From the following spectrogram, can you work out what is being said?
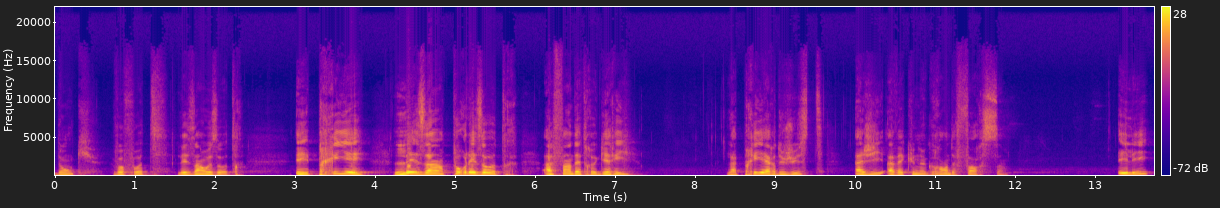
donc vos fautes les uns aux autres et priez les uns pour les autres afin d'être guéris. La prière du juste agit avec une grande force. Élie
